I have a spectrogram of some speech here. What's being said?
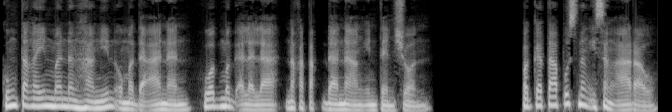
Kung tangayin man ng hangin o madaanan, huwag mag-alala, nakatakda na ang intensyon. Pagkatapos ng isang araw,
